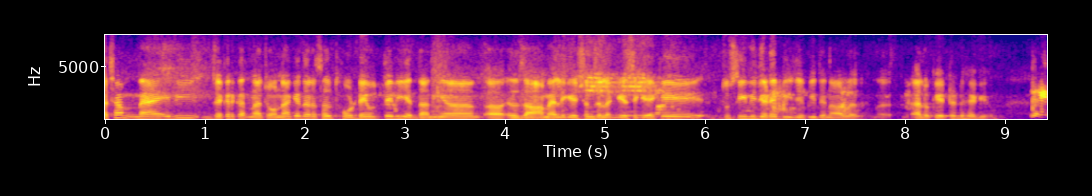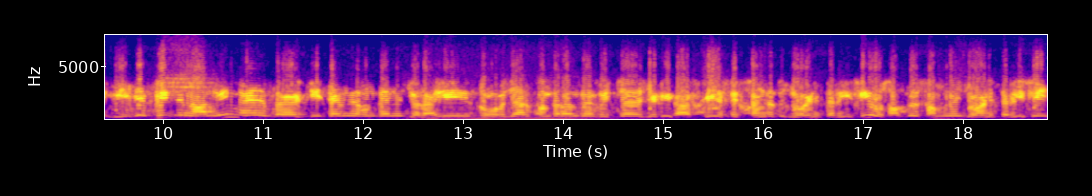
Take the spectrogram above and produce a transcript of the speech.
ਅੱਛਾ ਮੈਂ ਇਹ ਵੀ ਜ਼ਿਕਰ ਕਰਨਾ ਚਾਹੁੰਦਾ ਕਿ ਦਰਅਸਲ ਤੁਹਾਡੇ ਉੱਤੇ ਵੀ ਇਦਾਂ ਦੀਆਂ ਇਲਜ਼ਾਮ ਐਲੀਗੇਸ਼ਨਸ ਲੱਗੇ ਸੀਗੇ ਕਿ ਤੁਸੀਂ ਵੀ ਜਿਹੜੇ ਬੀਜੇਪੀ ਦੇ ਨਾਲ ਐਲੋਕੇਟਡ ਹੈਗੇ ਹੋ। ਨਾਲ ਨਹੀਂ ਮੈਂ ਬ- ਕੀ ਕਹਿੰਦੇ ਹੁੰਦੇ ਨੇ ਜੁਲਾਈ 2015 ਦੇ ਵਿੱਚ ਜਿਹੜੀ ਰਾਸ਼ਟਰੀ ਸਿੱਖ ਸੰਗਤ ਜੁਆਇਨ ਕਰੀ ਸੀ ਉਹ ਸਭ ਦੇ ਸਾਹਮਣੇ ਜੁਆਇਨ ਕਰੀ ਸੀ।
